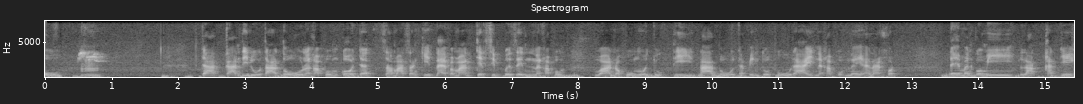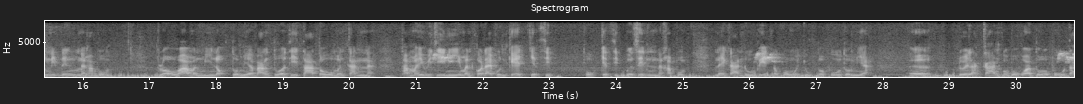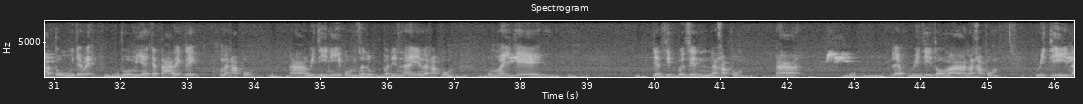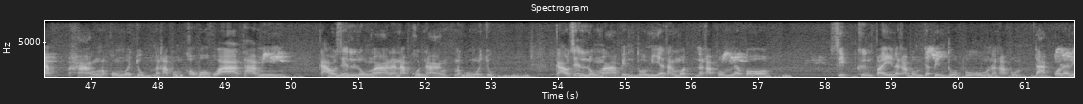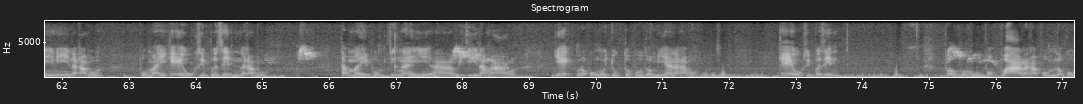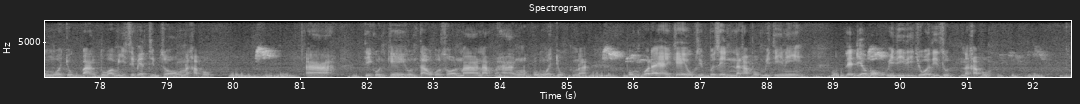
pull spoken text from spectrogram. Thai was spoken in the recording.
จากการที่ดูตาโตนะครับ ผมก็จะสามารถสังเกตได้ประมาณ 70%นะครับ ผมว่านกกรงหัวจุกที่ตาโตจะเป็นตัวผู้ได้นะครับ ผมในอนาคต แต่มันก็มีหลักขัดแย้งนิดนึงนะครับ ผม เพราะว่ามันมีนกตัวเมียบางตัวที่ตาโตเหมือนกันนะทำให้วิธีนี้มันก็ได้ผลแค่เจ็ดสิบ กเจ็ดสิบเปอร์เซ็นต์นะครับผมในการดูเพศนกกรงหัวจุกตัวผู้ตัวเมียเออโดยหลักการเขาบอกว่าตัวผู้ตาโตูใช่ไหมตัวเมียจะตาเล็กๆนะครับผมอ่าวิธีนี้ผมสรุปประเด็นให้นะครับผมผมให้แค่เจ็ดสิบเปอร์เซ็นต์นะครับผมอ่าและวิธีต่อมานะครับผมวิธีนับหางนกกรงหัวจุกนะครับผมเขาบอกว่าถ้ามีเก้าเส้นลงมานะนับขนหางนกกรงหัวจุก เก้าเส้นลงมาเป็นตัวเมียทั้งหมดนะครับ ผมแล้วก็สิบขึ้นไปนะครับ ผมจะเป็นตัวผู้นะครับ ผมจากกรณีนี้นะครับ ผมผมให้แค่หกสิบเปอร์เซ็นต์นะครับ ผมทำไมผมจึงให้วิธีนับหางแยกนกกรงหัวจุกตัวผู้ตัวเมียนะครับ ผมแค่หกสิบเปอร์เซ็นต์เพราะผมพบว่านะครับ ผมนกกรงหัวจุกบางตัวมีสิบเอ็ดสิบสองนะครับ ผม อ่า ที่คุณเกคุณเต้าเขาสอนมานับหางนกกรงหัวจุกนะผมก็ได้ให้แค่หกสิบเปอร์เซ็นต์นะครับผมวิธีนี้และเดี๋ยวบอกวิธีที่ชัวร์ที่สุดนะครับผม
